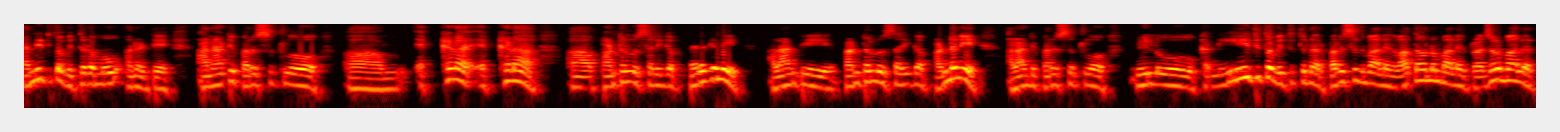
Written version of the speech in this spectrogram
కన్నీటితో విత్తడము అనంటే ఆనాటి పరిస్థితుల్లో ఎక్కడ ఎక్కడ పంటలు సరిగ్గా పెరగని అలాంటి పంటలు సరిగ్గా పండని అలాంటి పరిస్థితుల్లో వీళ్ళు కన్నీటితో వెతుతున్నారు పరిస్థితి బాగాలేదు వాతావరణం బాగాలేదు ప్రజలు బాగాలేదు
